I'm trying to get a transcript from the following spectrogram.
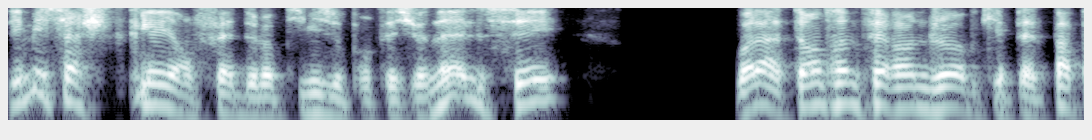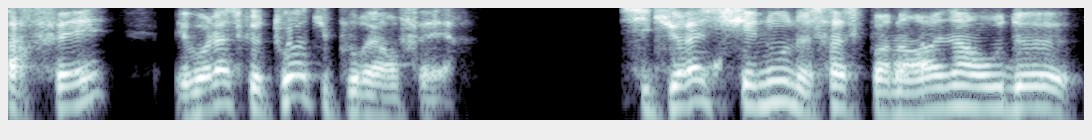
Les messages clés, en fait, de l'optimisme professionnel, c'est voilà, tu es en train de faire un job qui est peut-être pas parfait, mais voilà ce que toi, tu pourrais en faire. Si tu restes chez nous, ne serait-ce que pendant un an ou deux,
